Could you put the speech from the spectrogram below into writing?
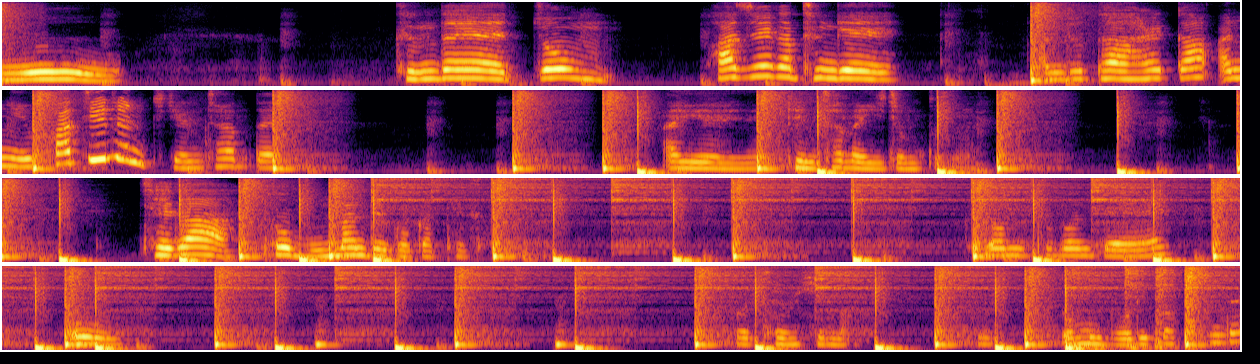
오. 근데 좀 화질 같은 게 안 좋다 할까? 아니 화질은 괜찮대. 아니 아니 괜찮아 이 정도면. 제가 더 못 만들 것 같아서. 그럼 두 번째. 오. 어, 잠시만. 너무 머리가 큰데?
